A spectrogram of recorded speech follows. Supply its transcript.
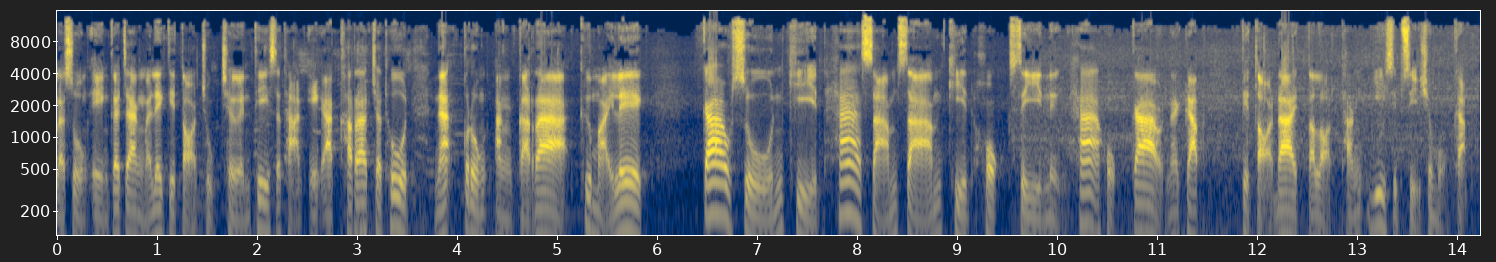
กระทรวงเองก็แจ้งหมายเลขติดต่อฉุกเฉินที่สถานเอกอัครราชทูต ณกรุงอังการาคือหมายเลข 90ขีด533ขีด641569 นะครับ ติดต่อได้ตลอดทั้ง 24 ชั่วโมงครับ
